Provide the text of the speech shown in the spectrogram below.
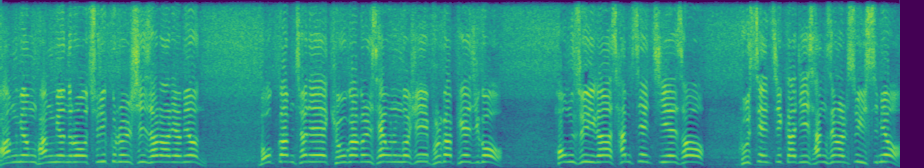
광명 방면으로 출입구를 신설하려면 목감천에 교각을 세우는 것이 불가피해지고 홍수위가 3cm에서 9cm까지 상승할 수 있으며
